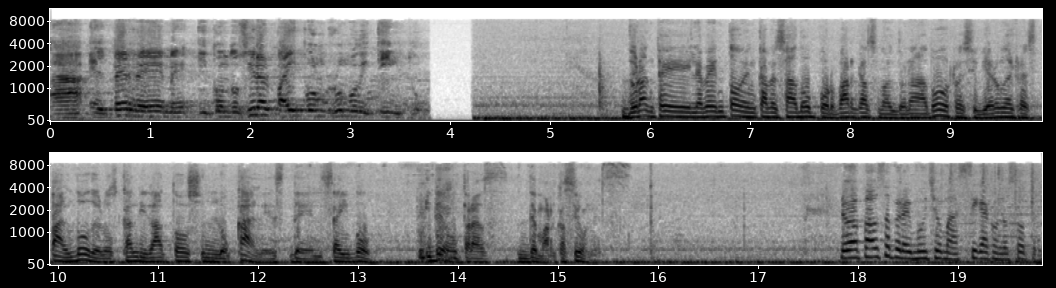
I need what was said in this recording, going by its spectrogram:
a el PRM y conducir al país por un rumbo distinto. Durante el evento encabezado por Vargas Maldonado recibieron el respaldo de los candidatos locales del Ceibo y de otras demarcaciones. Nueva pausa, pero hay mucho más. Siga con nosotros.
